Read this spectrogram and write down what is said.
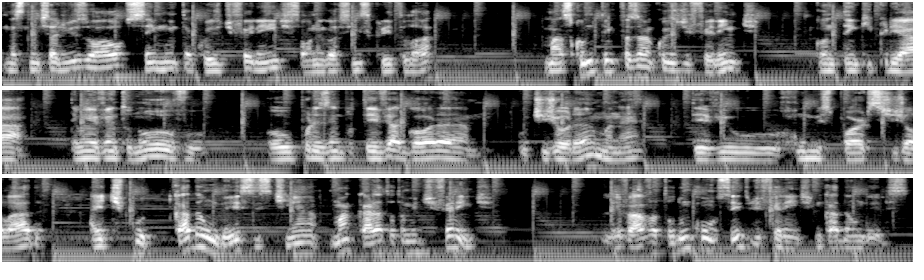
nessa identidade visual, sem muita coisa diferente, só um negocinho escrito lá. Mas quando tem que fazer uma coisa diferente, quando tem que criar, tem um evento novo, ou por exemplo, teve agora o Tijorama, né? Teve o Rumo Sports Tijolada. Aí, tipo, cada um desses tinha uma cara totalmente diferente. Levava todo um conceito diferente em cada um deles.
